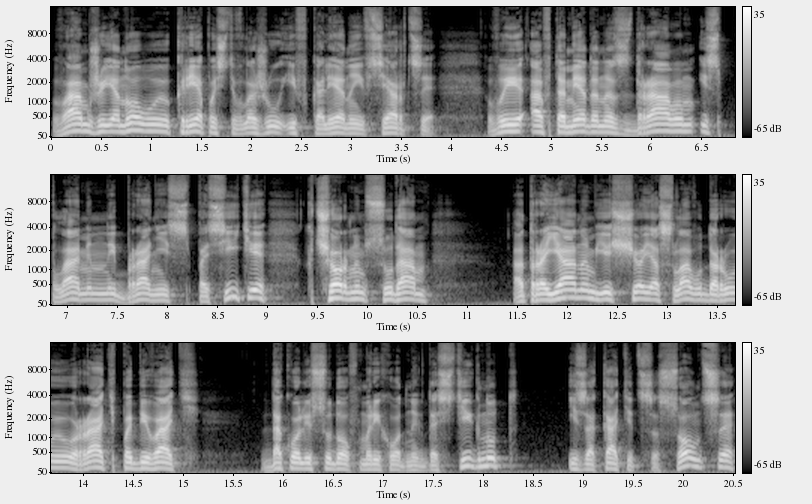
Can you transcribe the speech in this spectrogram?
Вам же я новую крепость вложу и в колено, и в сердце. Вы Автомедона здравым из пламенной брани спасите к черным судам, а троянам еще я славу дарую рать побивать, доколе судов мореходных достигнут, и закатится солнце,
